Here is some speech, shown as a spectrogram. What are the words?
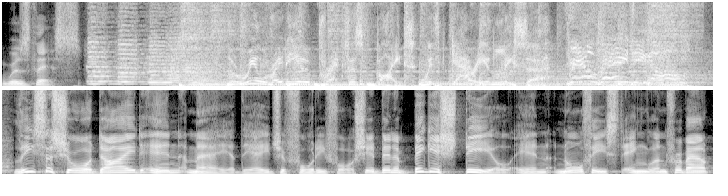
was this. The Real Radio Breakfast Bite with Gary and Lisa. Real Radio. Lisa Shaw died in May at the age of 44. She had been a biggish deal in northeast England for about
